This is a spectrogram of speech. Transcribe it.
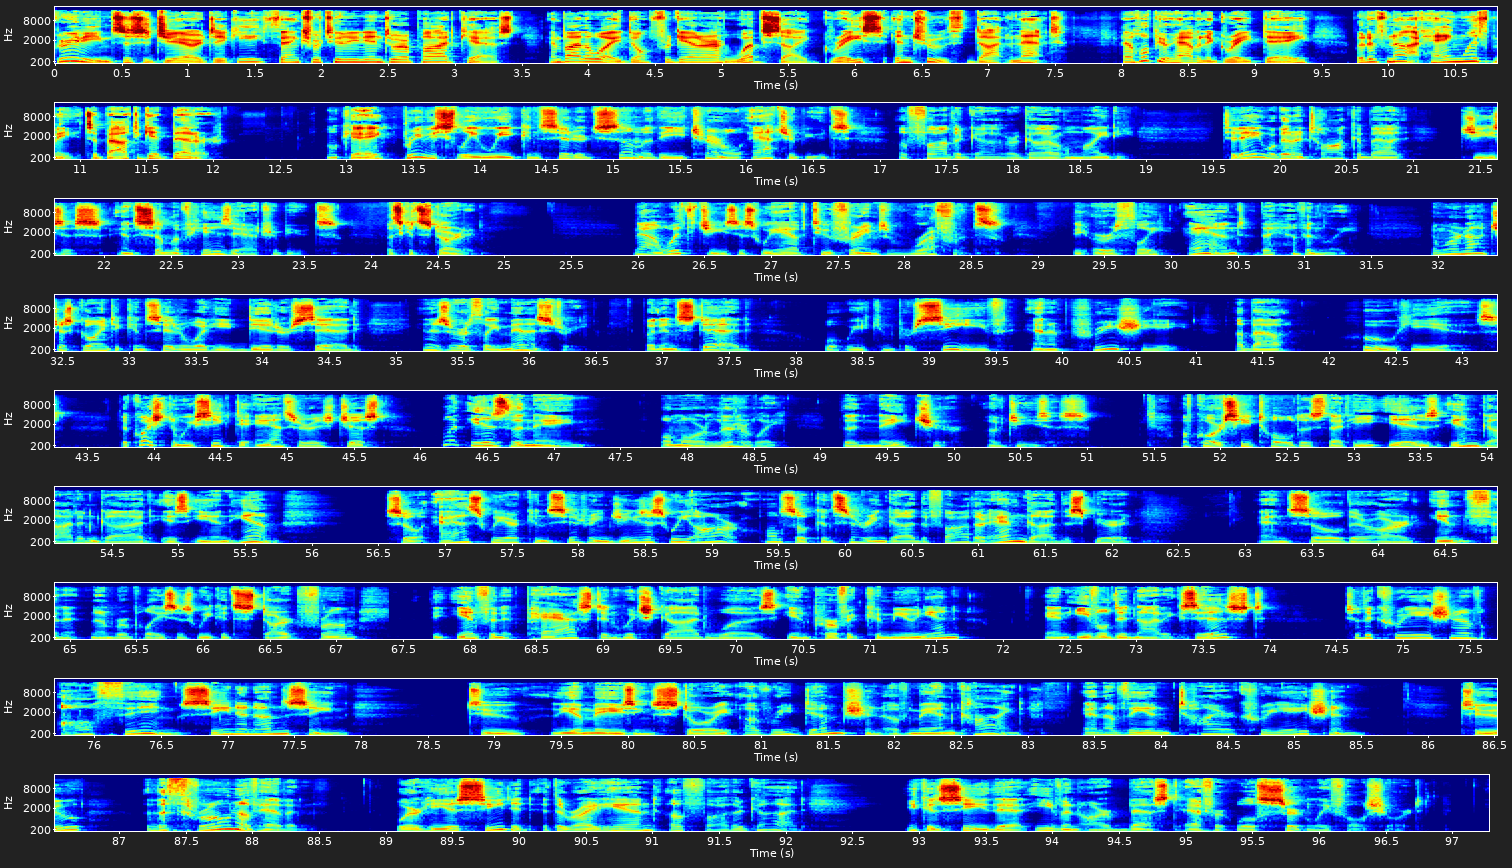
Greetings, this is J.R. Dickey. Thanks for tuning in to our podcast. And by the way, don't forget our website, graceandtruth.net. I hope you're having a great day, but if not, hang with me. It's about to get better. Okay, previously we considered some of the eternal attributes of Father God or God Almighty. Today we're going to talk about Jesus and some of his attributes. Let's get started. Now, with Jesus, we have two frames of reference the earthly and the heavenly. And we're not just going to consider what he did or said in his earthly ministry, but instead what we can perceive and appreciate about who he is. The question we seek to answer is just what is the name, or more literally, the nature of Jesus? Of course, he told us that he is in God and God is in him. So, as we are considering Jesus, we are also considering God the Father and God the Spirit. And so, there are an infinite number of places we could start from. The infinite past, in which God was in perfect communion and evil did not exist, to the creation of all things, seen and unseen, to the amazing story of redemption of mankind and of the entire creation to the throne of heaven, where he is seated at the right hand of Father God. You can see that even our best effort will certainly fall short.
